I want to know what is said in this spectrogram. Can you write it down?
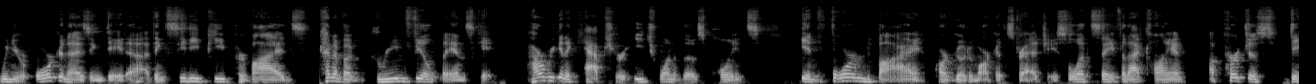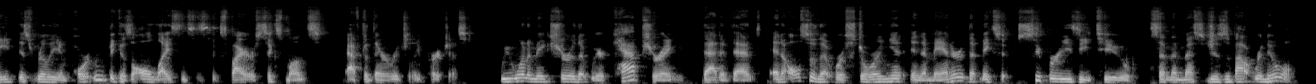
when you're organizing data, I think CDP provides kind of a greenfield landscape. How are we going to capture each one of those points informed by our go to market strategy? So let's say for that client, a purchase date is really important because all licenses expire six months after they're originally purchased we want to make sure that we're capturing that event and also that we're storing it in a manner that makes it super easy to send them messages about renewal,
